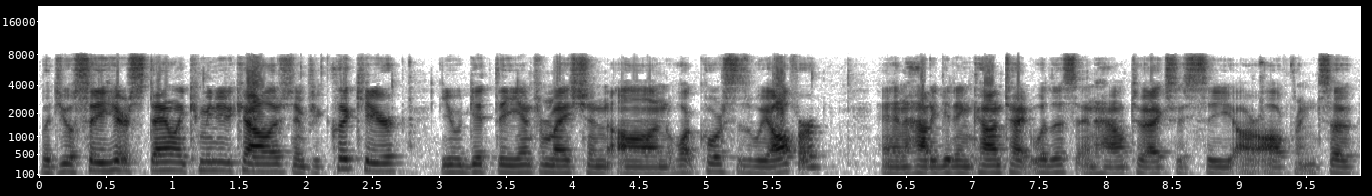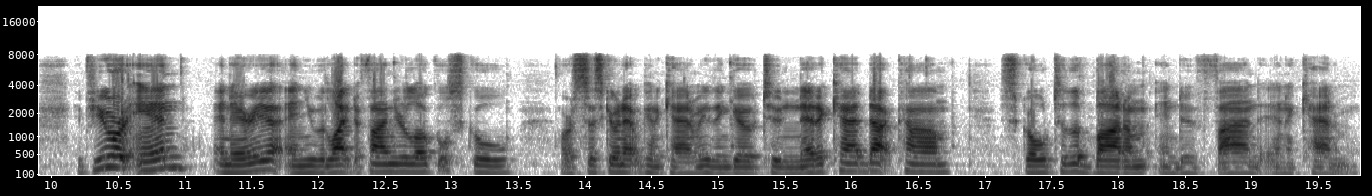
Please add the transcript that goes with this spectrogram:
But you'll see here Stanley Community College, and if you click here, you would get the information on what courses we offer and how to get in contact with us and how to actually see our offerings. So if you are in an area and you would like to find your local school or Cisco Networking Academy, then go to netacad.com, scroll to the bottom and do Find an Academy.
